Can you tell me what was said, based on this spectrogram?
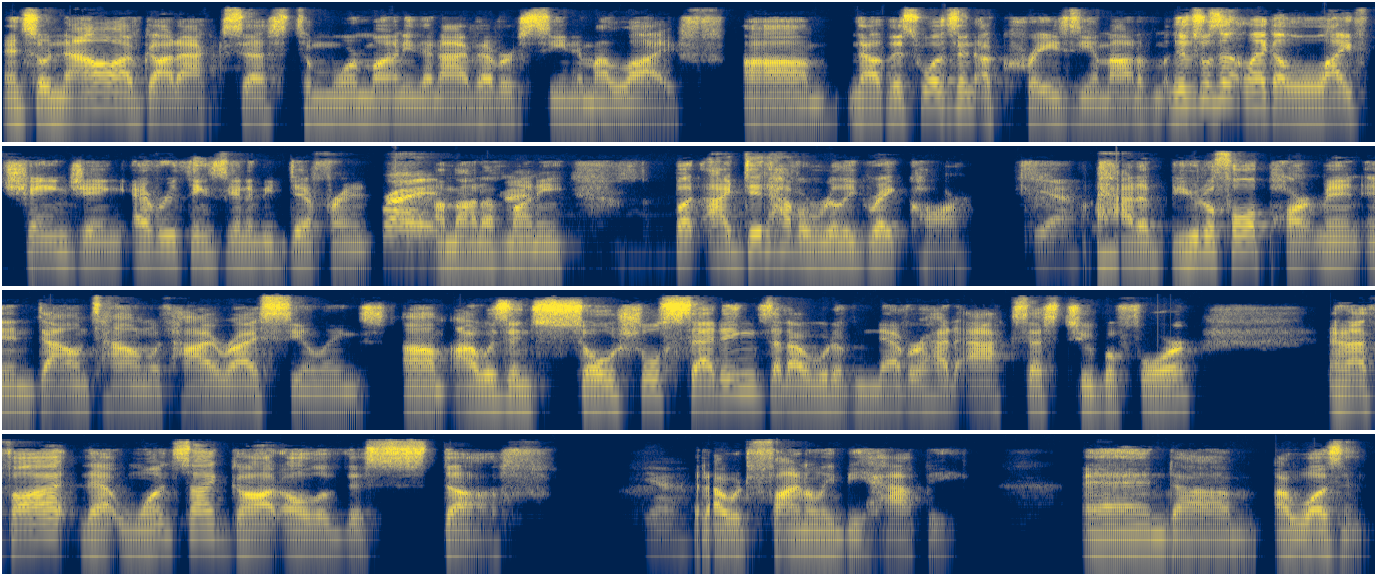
And so now I've got access to more money than I've ever seen in my life. Um, now, this wasn't a crazy amount of money. this wasn't like a life changing, everything's going to be different right. amount of right. money but I did have a really great car. Yeah. I had a beautiful apartment in downtown with high rise ceilings. Um, I was in social settings that I would have never had access to before. And I thought that once I got all of this stuff, yeah. that I would finally be happy. And um, I wasn't.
